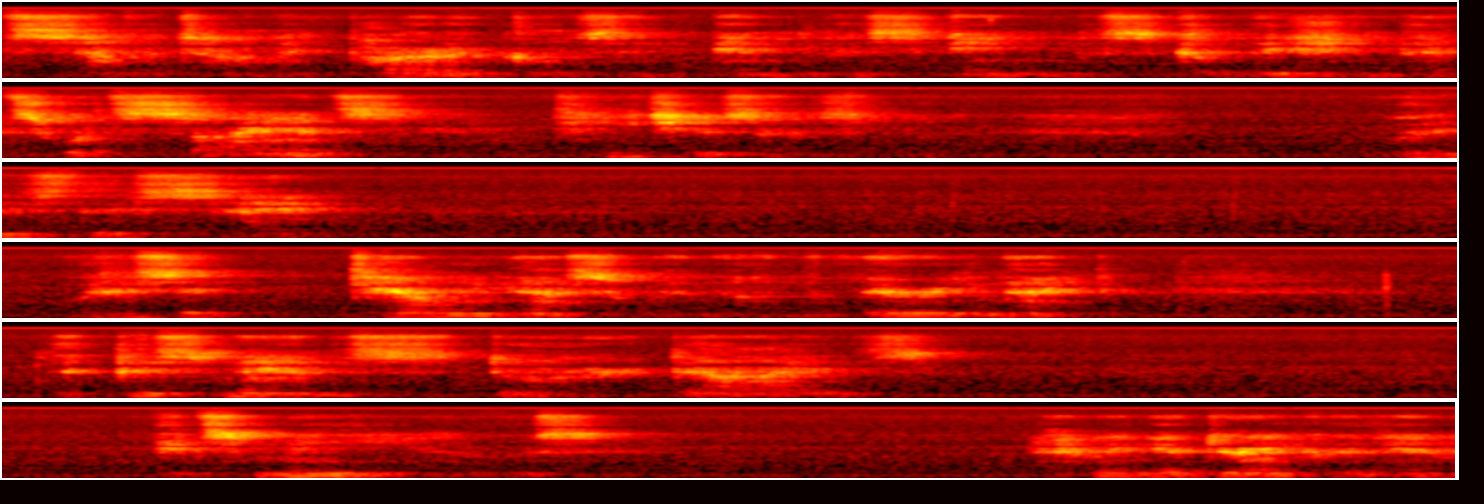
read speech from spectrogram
it's subatomic particles in endless, aimless collision. That's what science teaches us. What does this say? What is it telling us when, on the very night that this man's daughter dies, it's me who's having a drink with him?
